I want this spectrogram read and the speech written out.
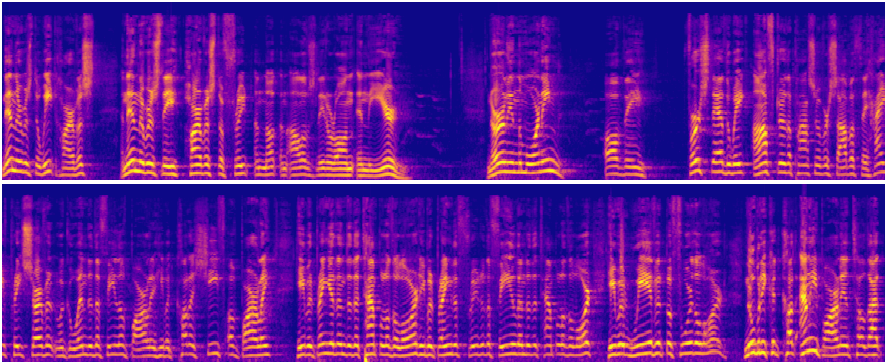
and then there was the wheat harvest, and then there was the harvest of fruit and nut and olives later on in the year. And early in the morning of the First day of the week after the Passover Sabbath, the high priest servant would go into the field of barley. He would cut a sheaf of barley. He would bring it into the temple of the Lord. He would bring the fruit of the field into the temple of the Lord. He would wave it before the Lord. Nobody could cut any barley until that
